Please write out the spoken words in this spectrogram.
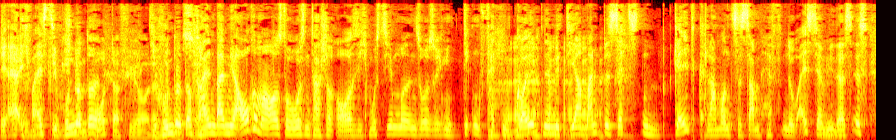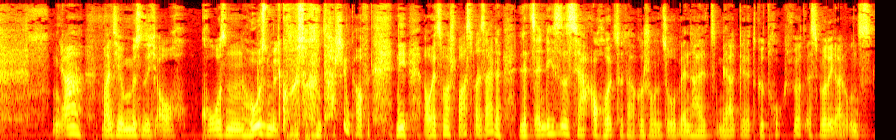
Ja, ich weiß, die nur Brot dafür oder die Hunderter sowas, ja. fallen bei mir auch immer aus der Hosentasche raus. Ich muss die immer in so solchen dicken, fetten, goldenen, mit Diamant besetzten Geldklammern zusammenheften. Du weißt ja, wie das ist. Ja, manche müssen sich auch großen Hosen mit größeren Taschen kaufen. Nee, aber jetzt mal Spaß beiseite. Letztendlich ist es ja auch heutzutage schon so, wenn halt mehr Geld gedruckt wird, es würde ja an uns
